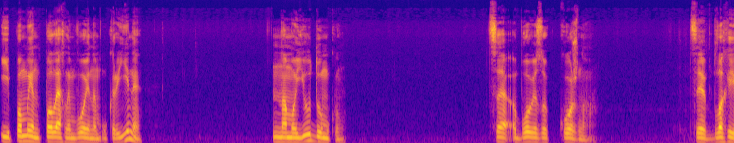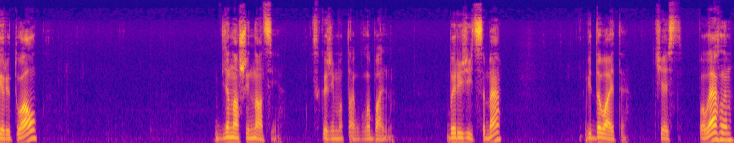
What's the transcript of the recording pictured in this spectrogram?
І помин полеглим воїнам України, на мою думку, це обов'язок кожного. Це благий ритуал для нашої нації, скажімо так, глобально. Бережіть себе, віддавайте честь полеглим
